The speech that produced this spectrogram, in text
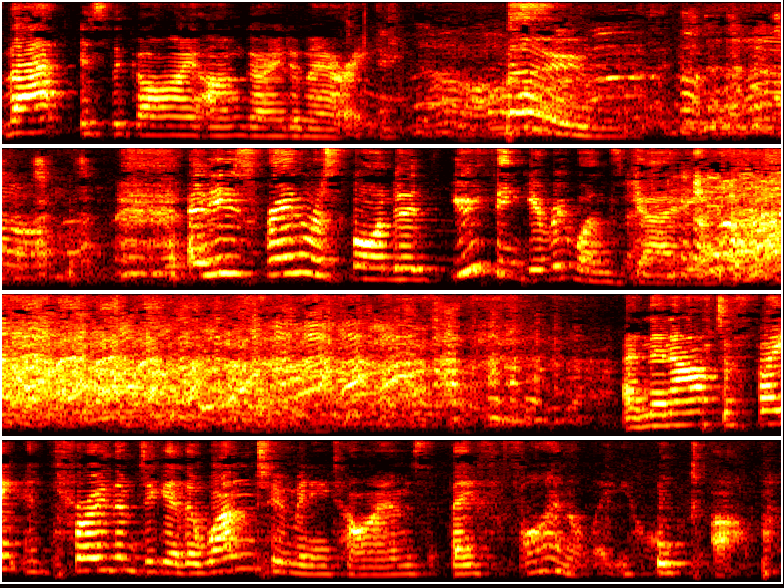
that is the guy I'm going to marry. Boom. And his friend responded, You think everyone's gay. And then after fate had thrown them together one too many times, they finally hooked up.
